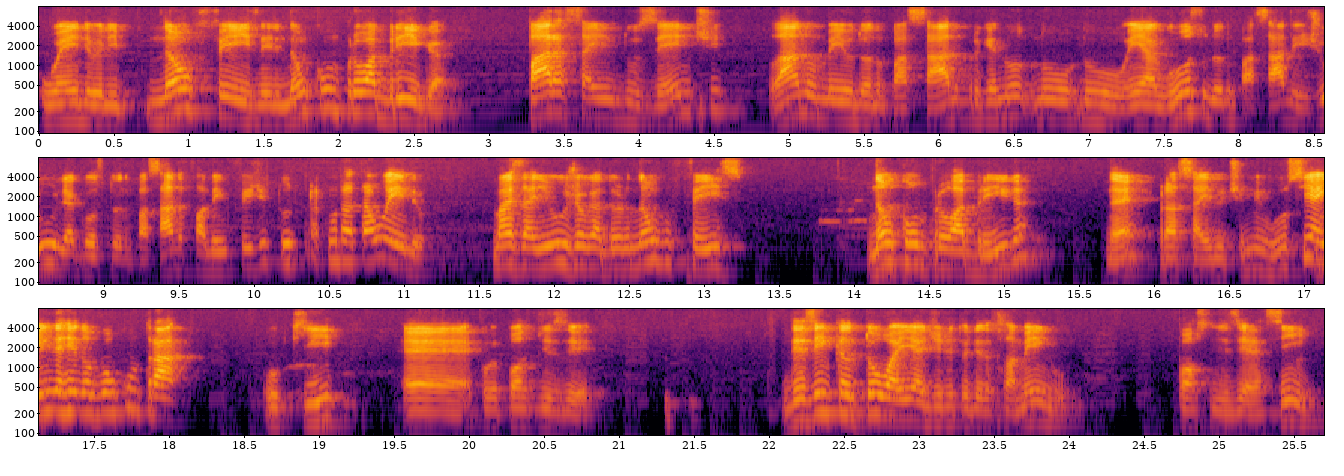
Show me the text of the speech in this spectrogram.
o Wendel ele não fez, ele não comprou a briga para sair do Zenit lá no meio do ano passado, porque no, no, no, em agosto do ano passado, em julho, agosto do ano passado, o Flamengo fez de tudo para contratar o Wendel. Mas aí o jogador não fez, não comprou a briga, né, para sair do time russo e ainda renovou o contrato. O que, é, como eu posso dizer, desencantou aí a diretoria do Flamengo, posso dizer assim.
